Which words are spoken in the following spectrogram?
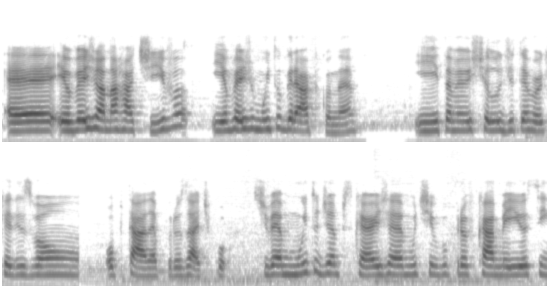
É, eu vejo a narrativa e eu vejo muito gráfico, né? E também o estilo de terror que eles vão optar, né, por usar. Tipo, se tiver muito jumpscare, já é motivo pra eu ficar meio assim,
